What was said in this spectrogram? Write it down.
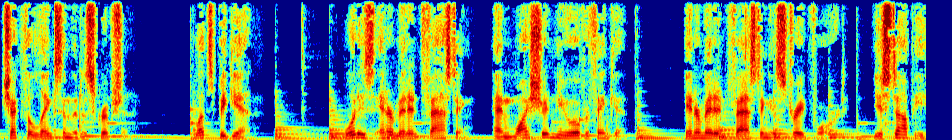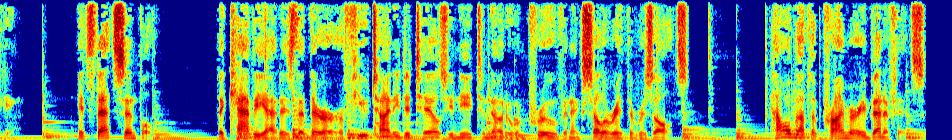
check the links in the description. Let's begin. What is intermittent fasting, and why shouldn't you overthink it? Intermittent fasting is straightforward you stop eating. It's that simple. The caveat is that there are a few tiny details you need to know to improve and accelerate the results. How about the primary benefits?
